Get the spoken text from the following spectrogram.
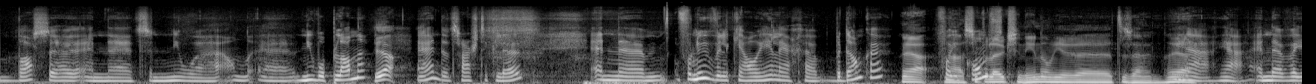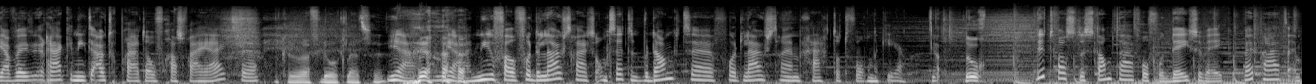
Bas eh, en het zijn nieuwe, nieuwe plannen. Ja, Hè? Dat is hartstikke leuk. En ehm, voor nu wil ik jou heel erg bedanken. ja. Voor je nou, komst. superleuk Janine om hier te zijn. Ja. Ja, ja. En we, ja, we raken niet uitgepraat over gasvrijheid. Dan kunnen we even doorkletsen. ja, ja. in ieder geval voor de luisteraars ontzettend bedankt voor het luisteren. En graag tot de volgende keer. Ja, doeg. Dit was de stamtafel voor deze week. Wij praten en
